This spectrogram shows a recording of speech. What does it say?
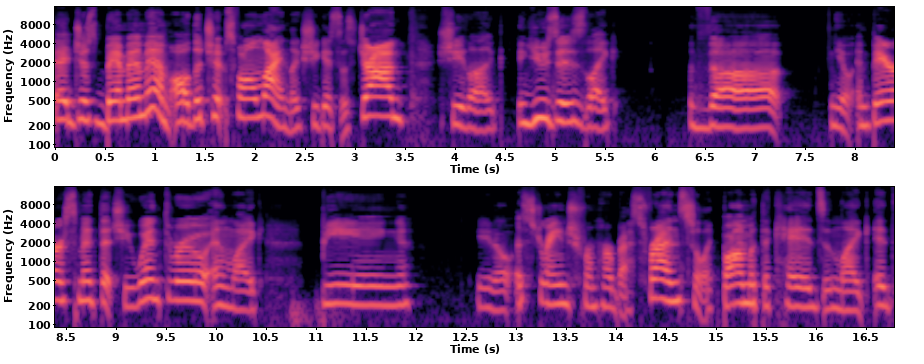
it just bam bam bam all the chips fall in line like she gets this job she like uses like the you know embarrassment that she went through and like being you know estranged from her best friends to like bond with the kids and like it,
